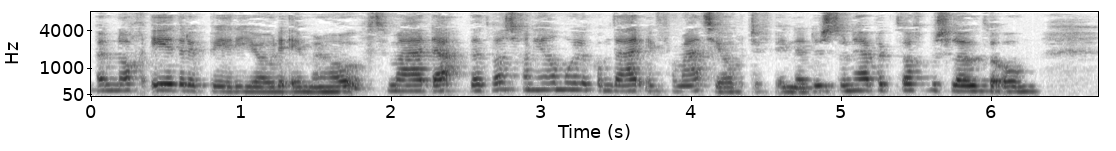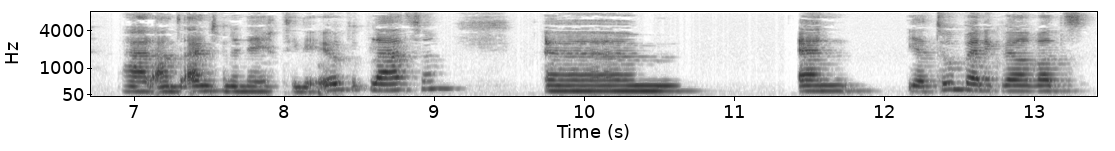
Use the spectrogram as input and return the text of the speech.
een, nog eerdere periode in mijn hoofd, maar da, dat was gewoon heel moeilijk om daar informatie over te vinden. Dus toen heb ik toch besloten om haar aan het eind van de 19e eeuw te plaatsen. Um, en ja, toen ben ik wel wat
